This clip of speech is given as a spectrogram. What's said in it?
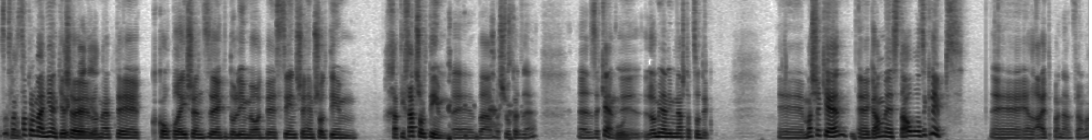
זה סך הכל מעניין כי יש אה. לא מעט corporations גדולים מאוד בסין שהם שולטים חתיכת שולטים אה, בשוק הזה. זה כן. אה, לא מן הנמנע שאתה צודק. אה, מה שכן אה, גם Star Wars Eclipse הראה את פניו שמה.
